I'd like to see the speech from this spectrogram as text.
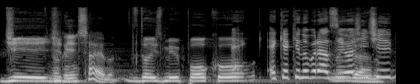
de, Não que a de gente saiba. 2000 e pouco. É que aqui no Brasil Não a gente.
